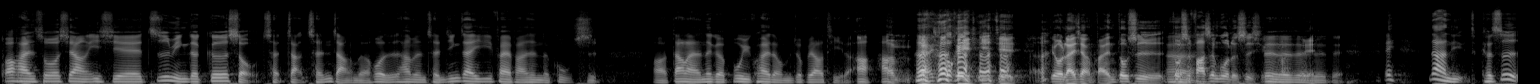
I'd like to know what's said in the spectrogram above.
包含说像一些知名的歌手成长成长的，或者是他们曾经在 Easy Five 发生的故事啊，当然那个不愉快的我们就不要提了啊。好，都可以提，对对我来讲，反正都是都是发生过的事情。对对对对对。哎，那你可是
